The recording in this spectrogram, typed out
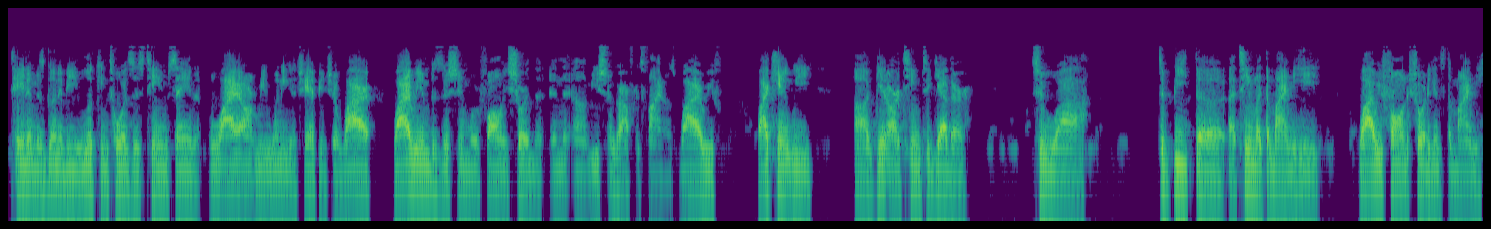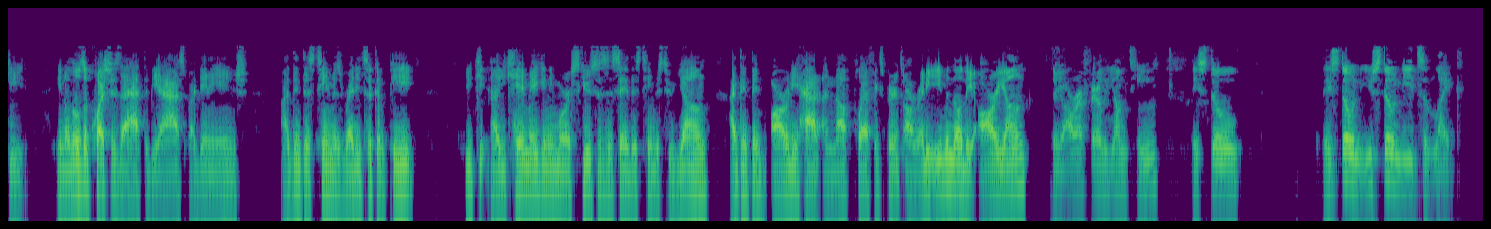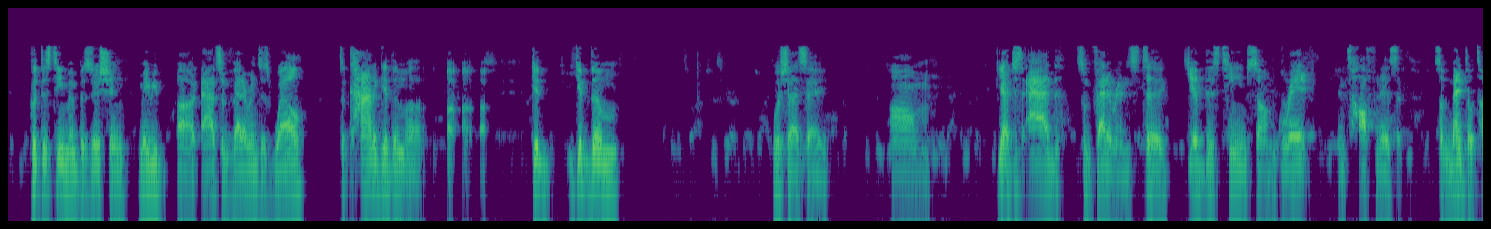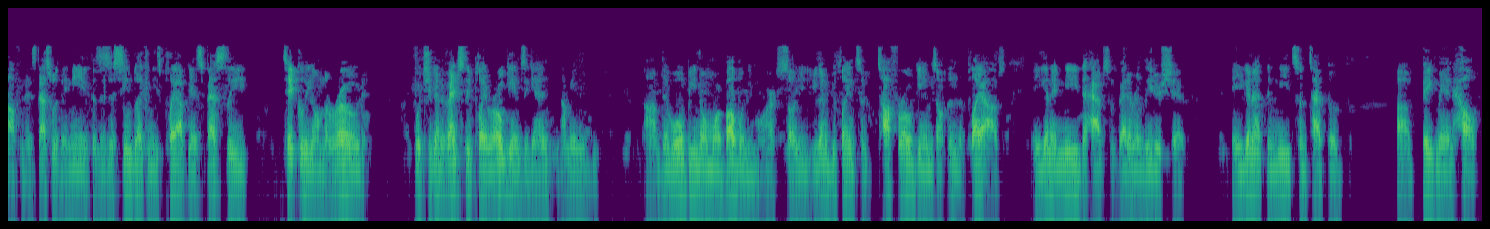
Tatum is going to be looking towards his team saying, why aren't we winning a championship? Why, why are we in position where we're falling short in the, in the um, Eastern Conference finals? Why are we, why can't we, uh, get our team together to, uh, to beat the, a team like the Miami Heat? Why are we falling short against the Miami Heat? You know, those are questions that have to be asked by Danny Ainge. I think this team is ready to compete. You uh, you can't make any more excuses and say this team is too young. I think they've already had enough playoff experience already. Even though they are young, they are a fairly young team. They still, they still, you still need to like put this team in position. Maybe uh, add some veterans as well to kind of give them a, a, a, a give give them what should I say? Um, yeah, just add some veterans to give this team some grit and toughness, some mental toughness. That's what they need because it just seems like in these playoff games, especially particularly on the road, which you're going to eventually play road games again. I mean, um, there won't be no more bubble anymore. So you, you're going to be playing some tough road games on, in the playoffs, and you're going to need to have some veteran leadership, and you're going to have to need some type of uh, big man help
